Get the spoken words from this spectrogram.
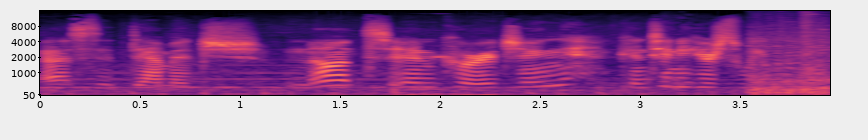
Acid damage. Not encouraging. Continue your sweep.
